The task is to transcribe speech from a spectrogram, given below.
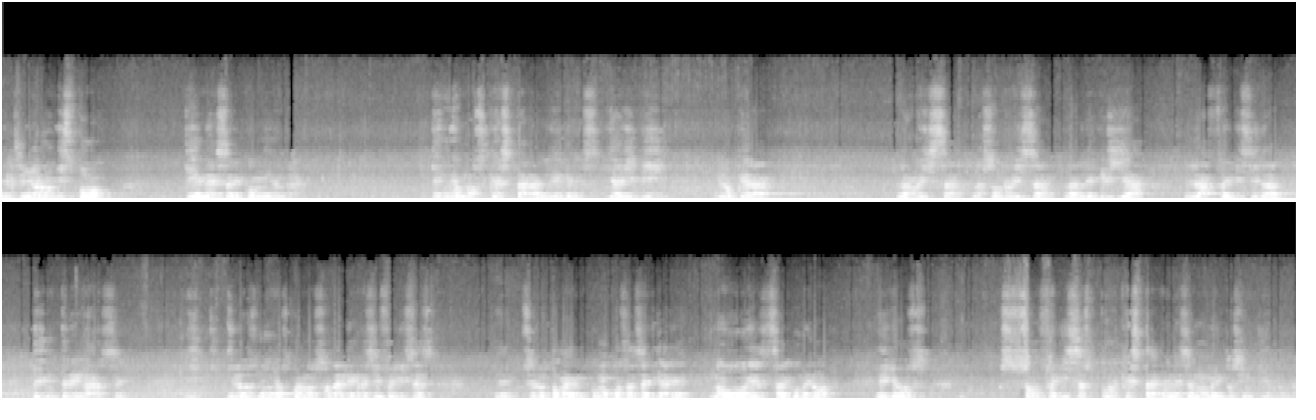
El señor obispo tiene esa encomienda. Tenemos que estar alegres. Y ahí vi lo que era la risa, la sonrisa, la alegría, la felicidad de entregarse. Y, los niños cuando son alegres y felices eh, se lo toman como cosa seria, ¿eh? no es algo menor. Ellos son felices porque están en ese momento sintiéndolo.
